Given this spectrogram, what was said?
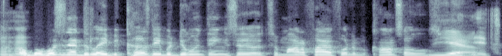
Mhm. Oh, but wasn't that delayed because they were doing things to, to modify for the consoles? Yeah, Its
